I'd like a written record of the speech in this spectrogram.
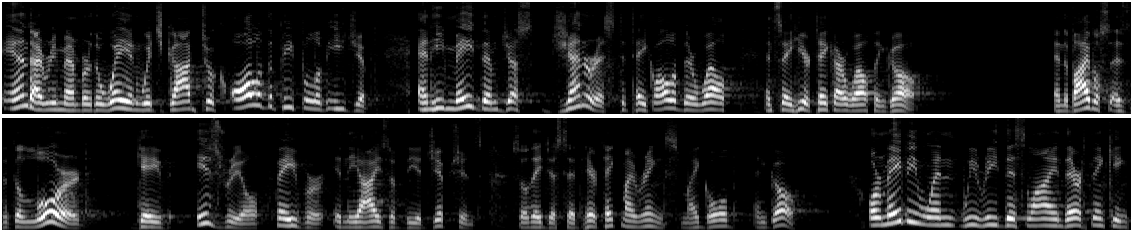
And I remember the way in which God took all of the people of Egypt and he made them just generous to take all of their wealth and say, Here, take our wealth and go. And the Bible says that the Lord gave Israel favor in the eyes of the Egyptians. So they just said, Here, take my rings, my gold, and go. Or maybe when we read this line, they're thinking,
